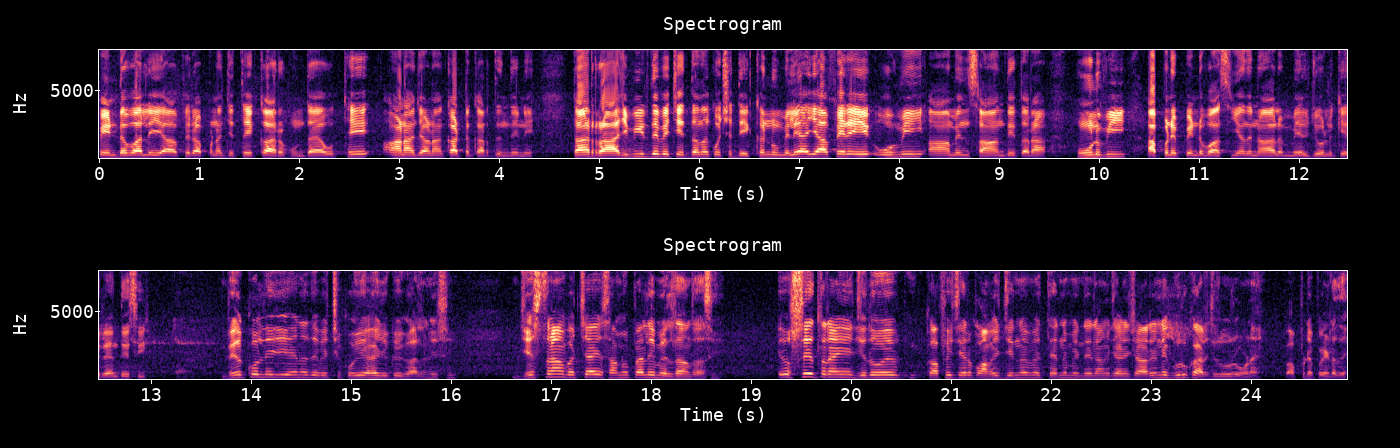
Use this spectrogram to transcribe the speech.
ਪਿੰਡ ਵਾਲੇ ਆ ਫਿਰ ਆਪਣਾ ਜਿੱਥੇ ਘਰ ਹੁੰਦਾ ਉੱਥੇ ਆਣਾ ਜਾਣਾ ਘੱਟ ਕਰ ਦਿੰਦੇ ਨੇ। ਤਾਂ ਰਾਜਵੀਰ ਦੇ ਵਿੱਚ ਇਦਾਂ ਦਾ ਕੁਝ ਦੇਖਣ ਨੂੰ ਮਿਲਿਆ ਜਾਂ ਫਿਰ ਇਹ ਉਵੇਂ ਆਮ ਇਨਸਾਨ ਦੀ ਤਰ੍ਹਾਂ ਹੁਣ ਵੀ ਆਪਣੇ ਪਿੰਡ ਵਾਸੀਆਂ ਦੇ ਨਾਲ ਮਿਲ ਜੁਲ ਕੇ ਰਹਿੰਦੇ ਸੀ? ਬਿਲਕੁਲ ਨਹੀਂ ਜੀ ਇਹਨਾਂ ਦੇ ਵਿੱਚ ਕੋਈ ਇਹੋ ਜਿਹੀ ਕੋਈ ਗੱਲ ਨਹੀਂ ਸੀ। ਜਿਸ ਤਰ੍ਹਾਂ ਬੱਚਾ ਇਹ ਸਾਨੂੰ ਪਹਿਲੇ ਮਿਲਦਾ ਹੁੰਦਾ ਸੀ ਇਹ ਉਸੇ ਤਰ੍ਹਾਂ ਹੀ ਜਦੋਂ ਇਹ ਕਾਫੀ ਚਿਰ ਭਾਵੇਂ ਜਿੰਨੇ ਵੀ 3 ਮਹੀਨੇ ਲੰਘ ਜਾਣੇ ਚਾਹ ਰਹੇ ਨੇ ਗੁਰੂ ਘਰ ਜ਼ਰੂਰ ਆਉਣਾ ਹੈ ਆਪਣੇ ਪਿੰਡ ਦੇ।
